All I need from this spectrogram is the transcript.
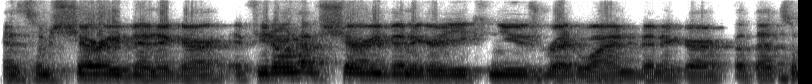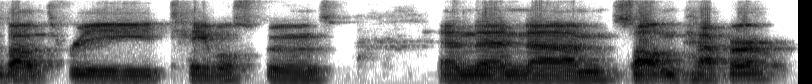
and some sherry vinegar. If you don't have sherry vinegar, you can use red wine vinegar, but that's about three tablespoons. And then um, salt and pepper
